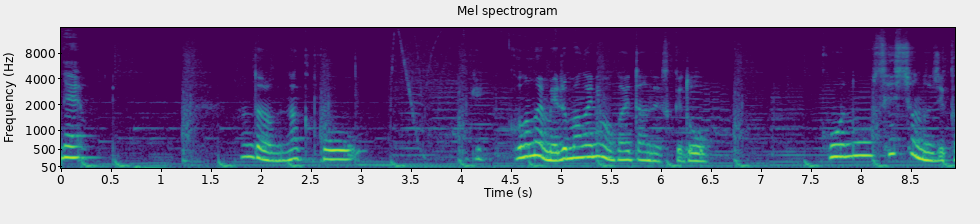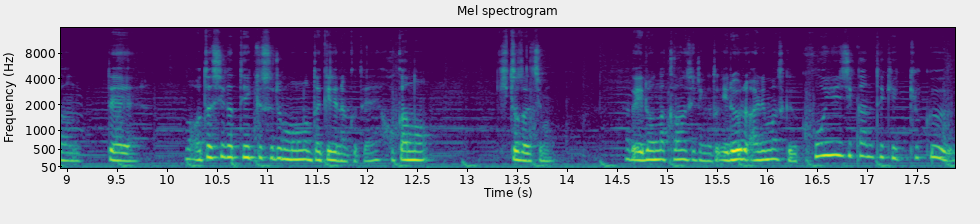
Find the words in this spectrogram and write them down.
でなんだろうなんかこうこの前メルマガにも書いたんですけどこのセッションの時間って私が提供するものだけじゃなくてね他の人たちもなんかいろんなカウンセリングとかいろいろありますけどこういう時間って結局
